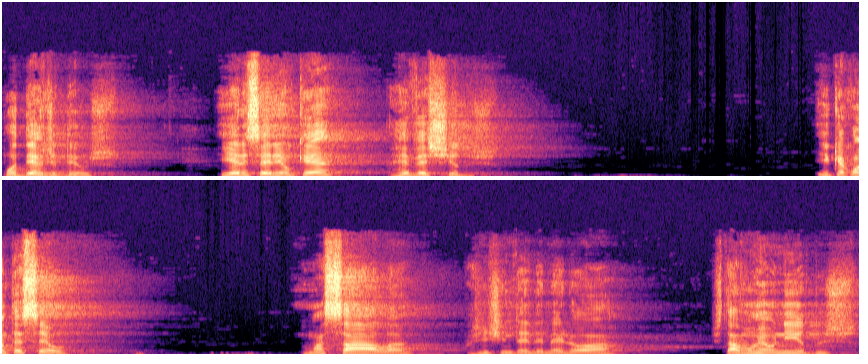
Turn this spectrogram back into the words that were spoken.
Poder de Deus. E eles seriam o quê? Revestidos. E o que aconteceu? Uma sala, para a gente entender melhor, estavam reunidos,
